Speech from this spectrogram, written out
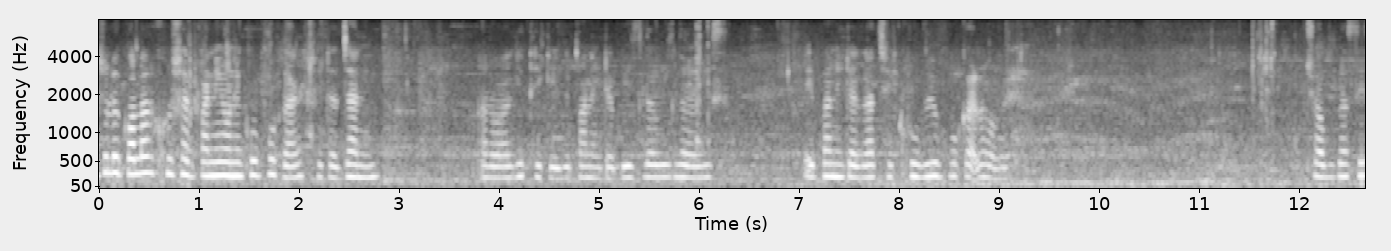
আসলে কলার খোসার পানি অনেক উপকার, সেটা জানি। আরও আগে থেকে যে পানিটা বিজলা বিজলা হয়ে গেছে। এই পানিটা গাছে খুবই উপকার হবে। সব গাছে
